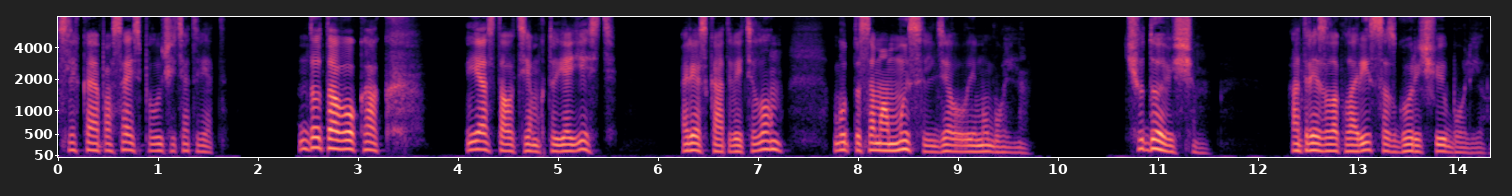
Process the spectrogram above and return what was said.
слегка опасаясь получить ответ. «До того, как я стал тем, кто я есть», — резко ответил он, будто сама мысль делала ему больно. «Чудовищем», — отрезала Клариса с горечью и болью.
